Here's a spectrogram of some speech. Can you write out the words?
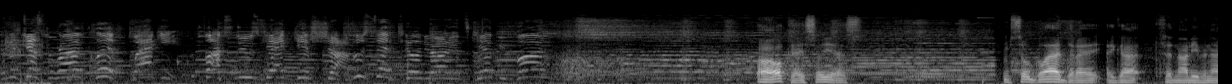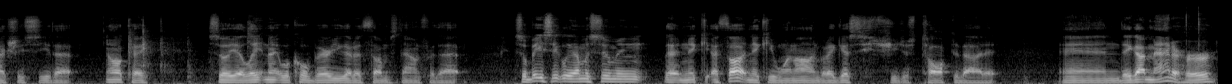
and the just arrived clip. Wacky, the Fox News gag gift shop. Who said killing your audience can't be fun? Oh, okay. So yes, I'm so glad that I, I got to not even actually see that. Okay, so yeah, late night with Colbert, you got a thumbs down for that. So basically, I'm assuming that Nikki. I thought Nikki went on, but I guess she just talked about it, and they got mad at her.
